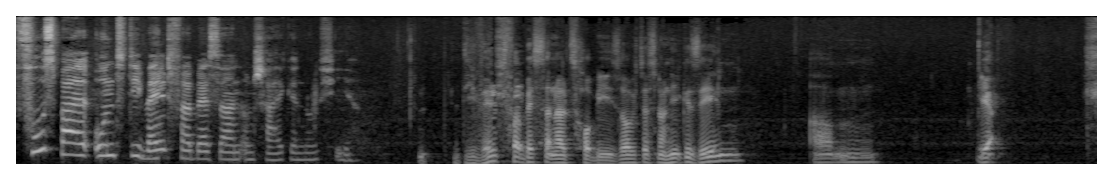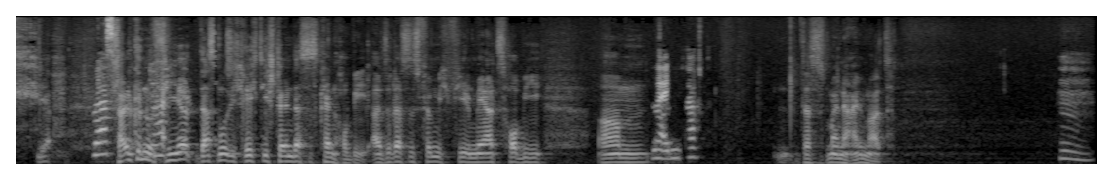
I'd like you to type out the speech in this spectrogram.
Fußball und die Welt verbessern und Schalke 04. Die Welt verbessern als Hobby. So habe ich das noch nie gesehen. Ähm, ja. ja. Hast, Schalke 04, hast, das muss ich richtig stellen, das ist kein Hobby. Also das ist für mich viel mehr als Hobby. Ähm, Leidenschaft? Das ist meine Heimat. Hm.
